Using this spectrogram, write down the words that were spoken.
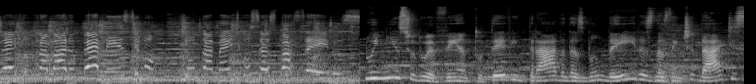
fez um trabalho belíssimo juntamente com seus parceiros. No início do evento, teve entrada das bandeiras das entidades,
